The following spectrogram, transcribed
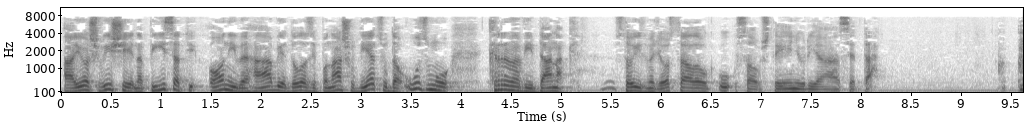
a još više je napisati, oni vehabije dolaze po našu djecu da uzmu krvavi danak. Stoji između ostalog u saopštenju Rijaseta.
